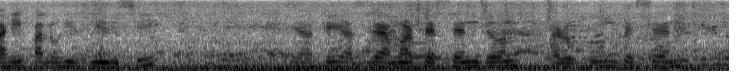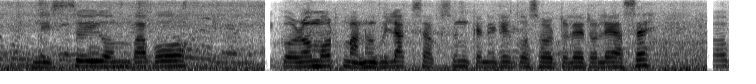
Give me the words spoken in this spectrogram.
আহি পালোহি জি এম চি ইয়াতেই আছে আমাৰ পেচেণ্টজন আৰু কোন পেচেণ্ট, নিশ্চয় গম পাব। গৰমত মানুহবিলাক চাওকচোন কেনেকৈ গছৰ তলে তলে আছে। চব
